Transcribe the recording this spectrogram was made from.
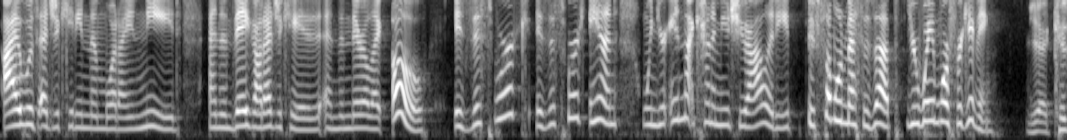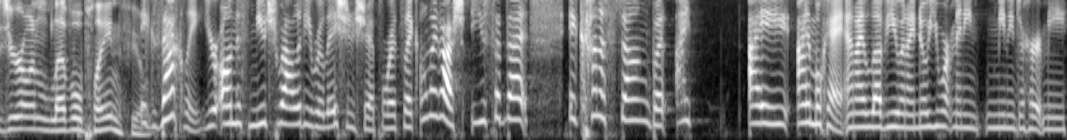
I was educating them what I need and then they got educated and then they're like oh is this work? Is this work? And when you're in that kind of mutuality if someone messes up you're way more forgiving. Yeah, because you're on level playing field. Exactly. You're on this mutuality relationship where it's like, oh my gosh, you said that. It kind of stung, but I I I'm okay and I love you and I know you weren't meaning meaning to hurt me.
